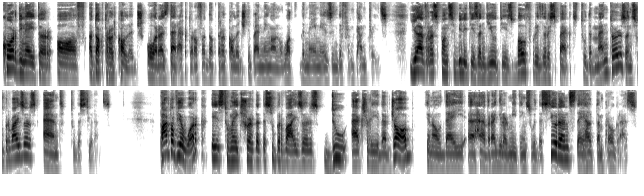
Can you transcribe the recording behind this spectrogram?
coordinator of a doctoral college or as director of a doctoral college, depending on what the name is in different countries. You have responsibilities and duties both with respect to the mentors and supervisors and to the students. Part of your work is to make sure that the supervisors do actually their job. You know, they uh, have regular meetings with the students, they help them progress.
